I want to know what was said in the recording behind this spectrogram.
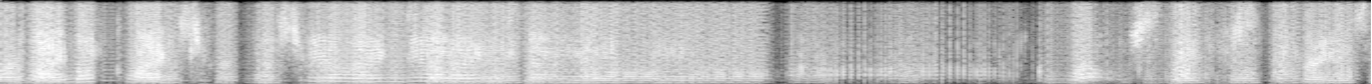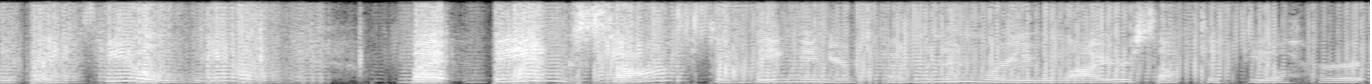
or they look like this feeling, they feel uh, gross, they feel crazy, they feel weak. But being soft and being in your feminine where you allow yourself to feel hurt,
